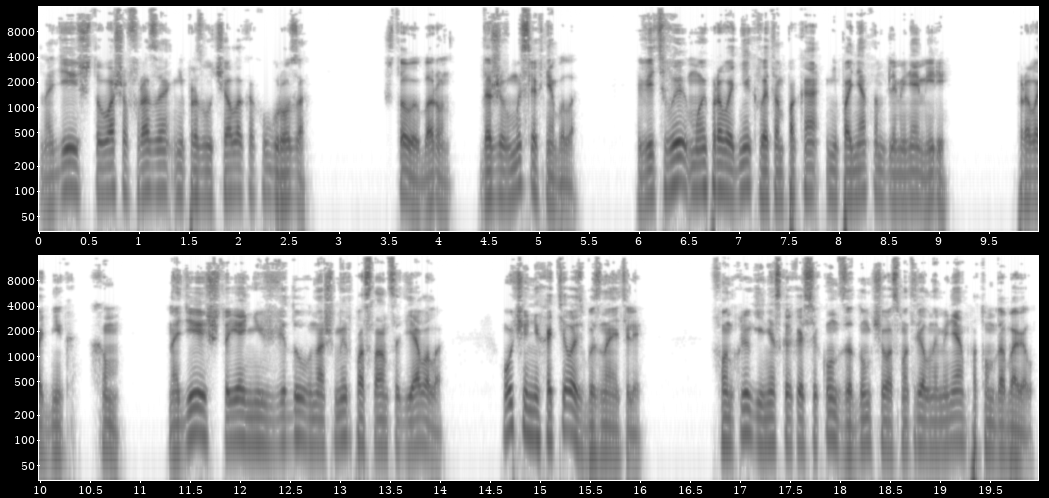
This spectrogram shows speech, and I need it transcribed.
Надеюсь, что ваша фраза не прозвучала как угроза». «Что вы, барон, даже в мыслях не было. Ведь вы мой проводник в этом пока непонятном для меня мире». «Проводник, хм. Надеюсь, что я не введу в наш мир посланца дьявола. Очень не хотелось бы, знаете ли». Фон Клюге несколько секунд задумчиво смотрел на меня, потом добавил.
